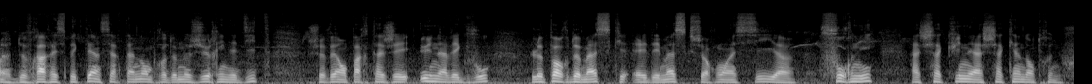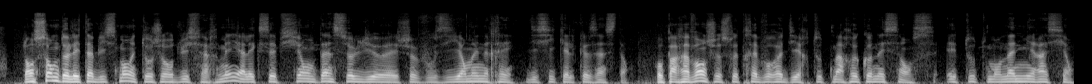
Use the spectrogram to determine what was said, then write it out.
euh, devra respecter un certain nombre de mesures inédites. Je vais en partager une avec vous. Le port de masques et des masques seront ainsi euh, fournis à chacune et à chacun d'entre nous. L'ensemble de l'établissement est aujourd'hui fermé à l'exception d'un seul lieu et je vous y emmènerai d'ici quelques instants. Auparavant, je souhaiterais vous redire toute ma reconnaissance et toute mon admiration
